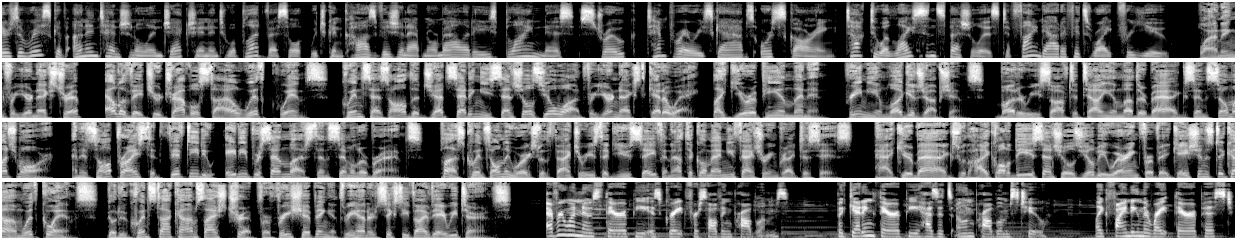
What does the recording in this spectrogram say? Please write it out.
There's a risk of unintentional injection into a blood vessel, which can cause vision abnormalities, blindness, stroke, temporary scabs, or scarring. Talk to a licensed specialist to find out if it's right for you. Planning for your next trip? Elevate your travel style with Quince. Quince has all the jet setting essentials you'll want for your next getaway, like European linen, premium luggage options, buttery soft Italian leather bags, and so much more. And it's all priced at 50 to 80% less than similar brands. Plus, Quince only works with factories that use safe and ethical manufacturing practices. Pack your bags with high-quality essentials you'll be wearing for vacations to come with Quince. Go to quince.com slash trip for free shipping and 365-day returns. Everyone knows therapy is great for solving problems, but getting therapy has its own problems too, like finding the right therapist,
